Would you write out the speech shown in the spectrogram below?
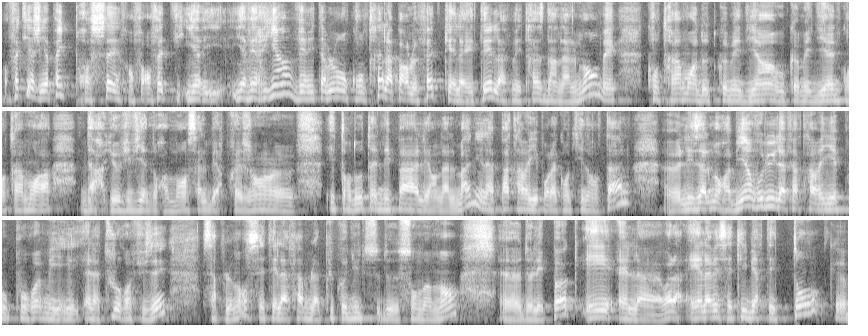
en fait, il n'y a, pas eu de procès. en fait, il n'y avait rien véritablement au contraire, à part le fait qu'elle a été la maîtresse d'un Allemand, mais contrairement à d'autres comédiens ou comédiennes, contrairement à Dario, Vivienne Romance, Albert Préjean euh, et tant d'autres, elle n'est pas allée en Allemagne, elle n'a pas travaillé pour la Continentale. Euh, les Allemands auraient bien voulu la faire travailler pour, eux, mais elle a toujours refusé. Simplement, c'était la femme la plus connue de, son moment, euh, de l'époque, et elle, elle avait cette liberté de ton que,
